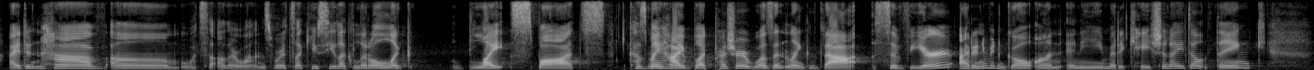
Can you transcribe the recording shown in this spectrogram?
I didn't have um what's the other ones where it's like you see like little like blight spots cuz my high blood pressure wasn't like that severe. I didn't even go on any medication, I don't think.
